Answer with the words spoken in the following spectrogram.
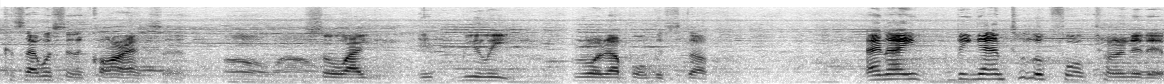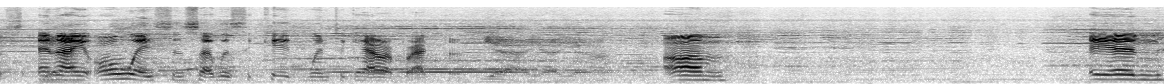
because I was in a car accident. Oh wow. So I, it really brought up all this stuff. And I began to look for alternatives. And Yeah. I always, since I was a kid, went to chiropractor. yeah, yeah, yeah. Um, and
